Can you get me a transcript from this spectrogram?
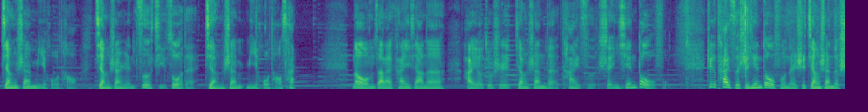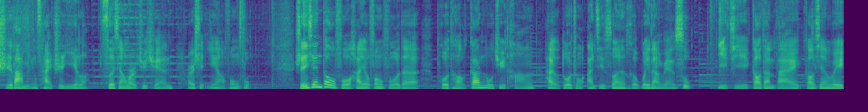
江山猕猴桃，江山人自己做的江山猕猴桃菜。那我们再来看一下呢，还有就是江山的太子神仙豆腐。这个太子神仙豆腐呢，是江山的十大名菜之一了，色香味俱全，而且营养丰富。神仙豆腐含有丰富的葡萄甘露聚糖，还有多种氨基酸和微量元素，以及高蛋白、高纤维、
